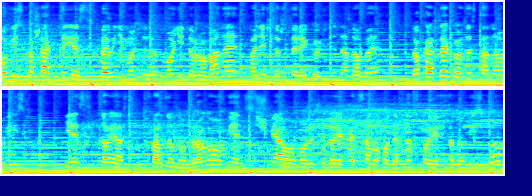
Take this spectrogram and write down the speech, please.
Łowisko szachty jest w pełni monitor- monitorowane 24 godziny na dobę. Do każdego ze stanowisk jest dojazd utwardzoną drogą, więc śmiało możecie dojechać samochodem na swoje stanowisko.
